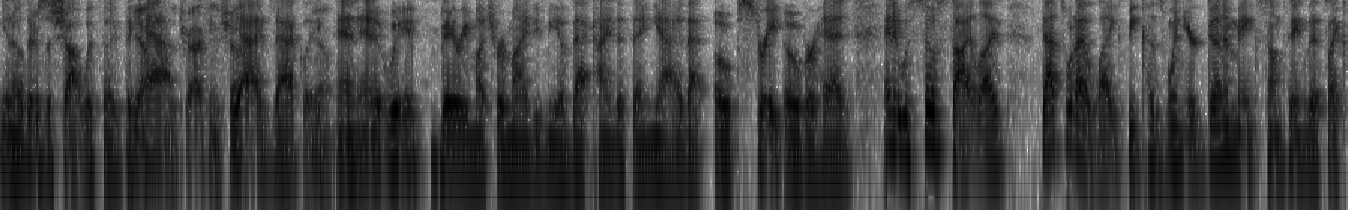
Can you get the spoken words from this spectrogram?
You know, there's a shot with the the yeah, cab. the tracking shot. Yeah, exactly. Yeah. And and it, it very much reminded me of that kind of thing. Yeah, that o- straight overhead, and it was so stylized. That's what I like because when you're gonna make something that's like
